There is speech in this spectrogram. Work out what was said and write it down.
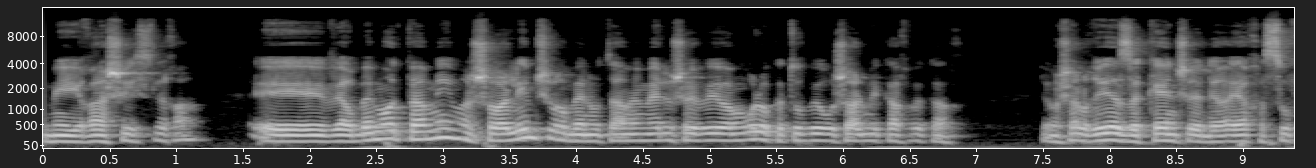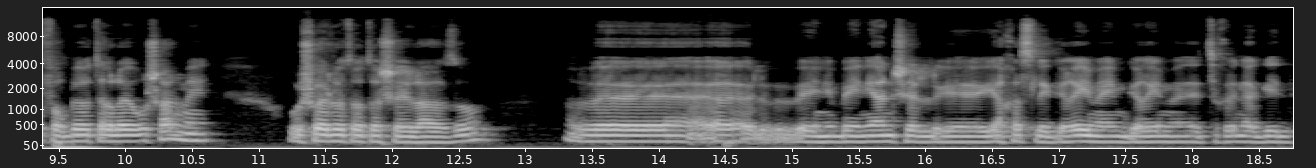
מרש"י, סליחה. אה, והרבה מאוד פעמים השואלים של רבנו תם הם אלו שהביאו, אמרו לו, כתוב בירושלמי כך וכך. למשל רי הזקן שהיה חשוף הרבה יותר לירושלמי, הוא שואל אותו את השאלה הזו. ובעניין של יחס לגרים, האם גרים צריכים להגיד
